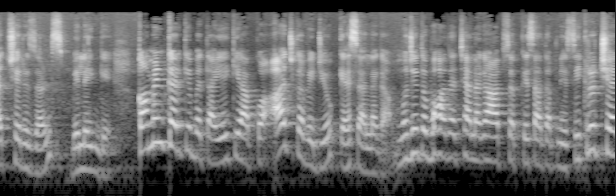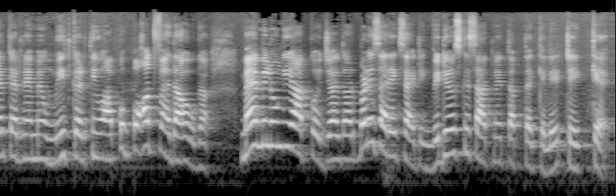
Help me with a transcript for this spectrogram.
अच्छे रिजल्ट्स मिलेंगे। कमेंट करके बताइए कि आपको आज का वीडियो कैसा लगा। मुझे तो बहुत अच्छा लगा आप सबके साथ अपने सीक्रेट शेयर करने में। उम्मीद करती हूँ आपको बहुत फ़ायदा होगा। मैं मिलूँगी आपको जल्द और बड़े सारे एक्साइटिंग वीडियोज़ के साथ में। तब तक के लिए टेक केयर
